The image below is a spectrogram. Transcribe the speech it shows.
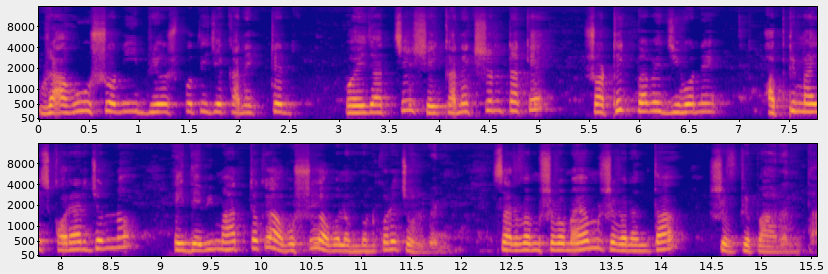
রাহু, শনি, বৃহস্পতি যে কানেক্টেড হয়ে যাচ্ছে, সেই কানেকশনটাকে সঠিকভাবে জীবনে অপটিমাইজ করার জন্য এই দেবী মাহাত্মকে অবশ্যই অবলম্বন করে চলবেন। সর্বম শুভময়ম শিবনন্তা শিবকৃপানন্তা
